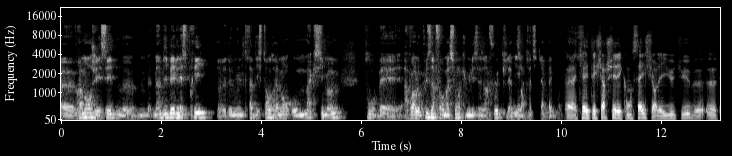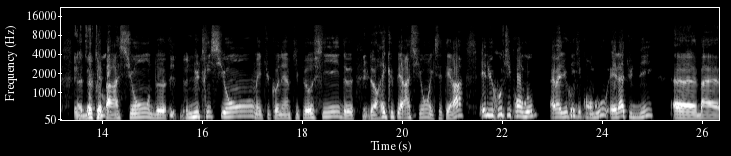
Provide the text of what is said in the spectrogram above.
Euh, vraiment, j'ai essayé de m'imbiber de l'esprit euh, de l'ultra distance vraiment au maximum pour ben, avoir le plus d'informations, accumuler ces infos et puis la mise en pratique après. Voilà, qui a été chercher les conseils sur les YouTube euh, euh, de préparation, de, de, nutrition, mais tu connais un petit peu aussi, de, de récupération, etc. Et du coup, tu prends goût. Eh ben, du coup, tu prends goût. Et là, tu te dis, euh, bah,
